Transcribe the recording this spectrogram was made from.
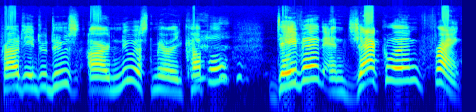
Proud to introduce our newest married couple, David and Jaclyn Frank.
